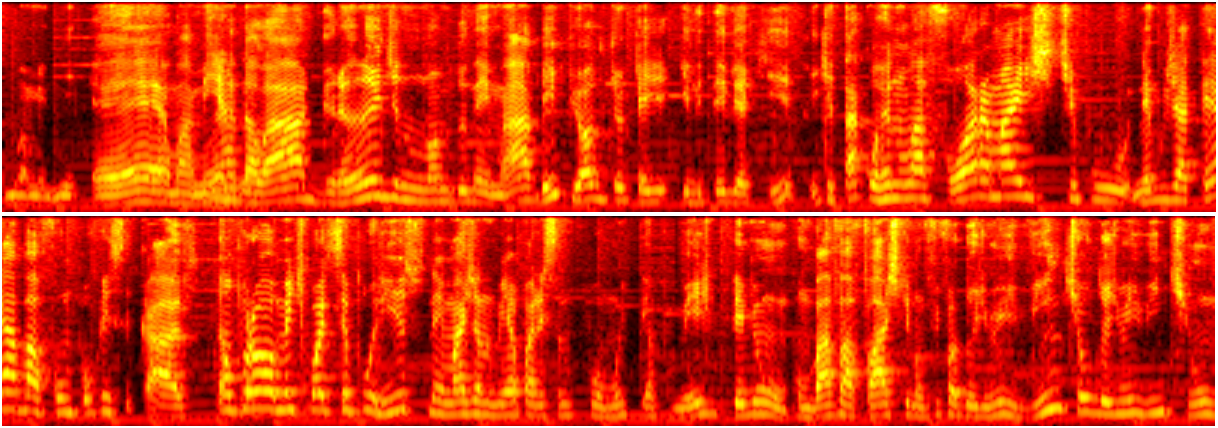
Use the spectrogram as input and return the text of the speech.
Uma meni- é, uma merda lá grande no nome do Neymar, bem pior do que o que ele teve aqui, e que tá correndo lá fora, mas, tipo, o nego já até abafou um pouco esse caso. Então, provavelmente pode ser por isso. O Neymar já não vem aparecendo por muito tempo mesmo. Teve um, um bafafá, que no FIFA 2020 ou 2021,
